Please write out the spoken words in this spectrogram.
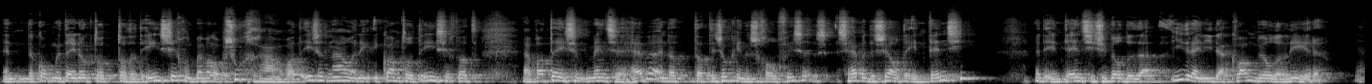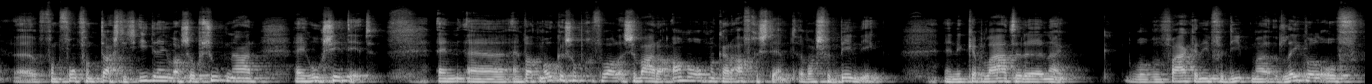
En dan kom ik meteen ook tot, tot het inzicht, want ik ben wel op zoek gegaan, wat is het nou? En ik, ik kwam tot het inzicht dat ja, wat deze mensen hebben, en dat, dat is ook in de school vissen, ze, ze hebben dezelfde intentie. De intentie, ze wilden daar, iedereen die daar kwam wilde leren. Ja. Eh, vond fantastisch. Iedereen was op zoek naar, hey, hoe zit dit? En, eh, en wat me ook is opgevallen, ze waren allemaal op elkaar afgestemd. Er was verbinding. En ik heb later, eh, nou, ik er vaker in verdiept, maar het leek wel of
